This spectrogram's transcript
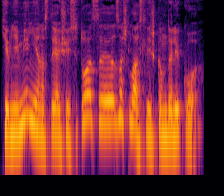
Тем не менее, настоящая ситуация зашла слишком далеко.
